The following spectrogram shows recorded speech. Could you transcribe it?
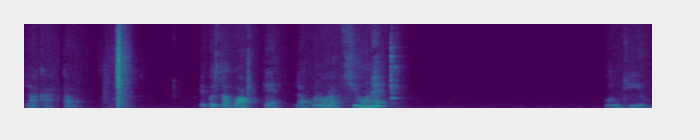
la carta. E questa qua è la colorazione. Oddio.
